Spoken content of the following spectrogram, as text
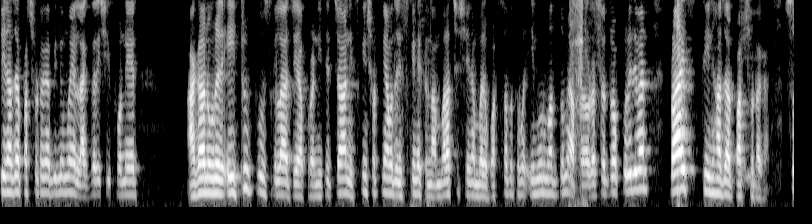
তিন হাজার পাঁচশো টাকার বিনিময়ে লাক্সারি শিফনের আগানুরের এই টু গুলা যে আপনারা নিতে চান স্ক্রিনশট নিয়ে আমাদের স্ক্রিনে একটা নাম্বার আছে, সেই নাম্বারে হোয়াটসঅ্যাপ অথবা ইমোর মাধ্যমে আপনারা অর্ডারটা ড্রপ করে দিবেন। প্রাইস তিন হাজার পাঁচশো টাকা। সো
